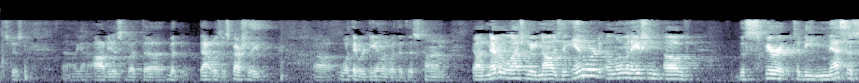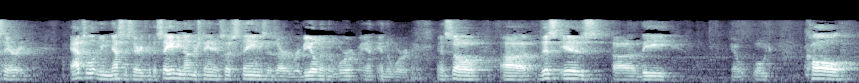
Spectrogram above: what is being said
It's just uh, kind of obvious, but uh, but that was especially uh, what they were dealing with at this time. Uh, nevertheless, we acknowledge the inward illumination of the Spirit to be necessary absolutely necessary for the saving understanding of such things as are revealed in the word. In, in the word. And so uh, this is uh, the you know, what we call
